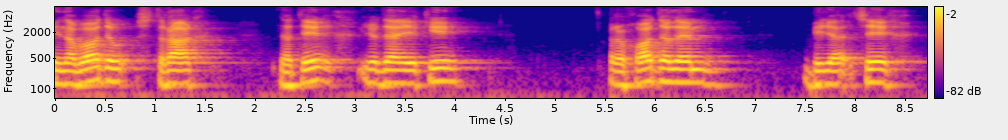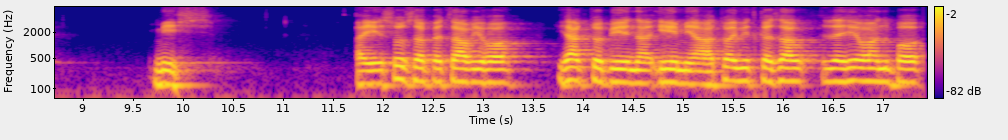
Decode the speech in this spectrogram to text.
і наводив страх на тих людей, які проходили біля цих місць. А Ісус запитав його, як тобі на ім'я, а той відказав Легіон, бо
